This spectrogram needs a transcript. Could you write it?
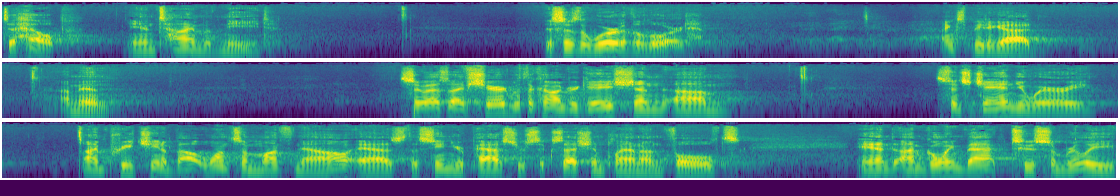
to help in time of need. This is the word of the Lord. Thanks be to God. Amen. So, as I've shared with the congregation um, since January, I'm preaching about once a month now as the senior pastor succession plan unfolds. And I'm going back to some really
